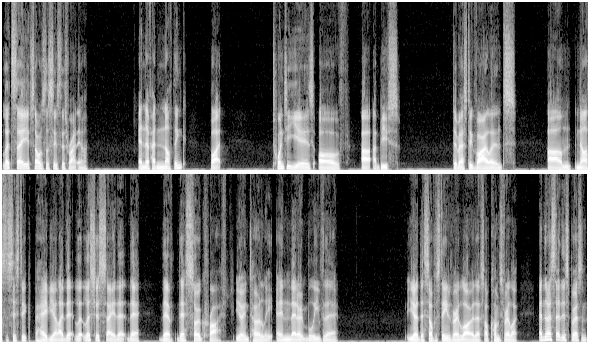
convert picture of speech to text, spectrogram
Let's say if someone's listening to this right now and they've had nothing but 20 years of uh, abuse, domestic violence, um, narcissistic behavior. Like, let, let's just say that they're they're they're so crushed, you know, internally, and they don't believe they're, you know, their self esteem is very low, their self confidence is very low. And then I say to this person,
